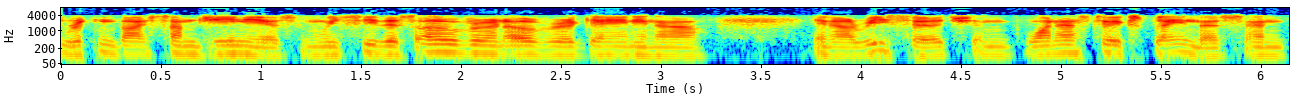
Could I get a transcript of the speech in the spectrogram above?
written by some genius, and we see this over and over again in our in our research, and one has to explain this, and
